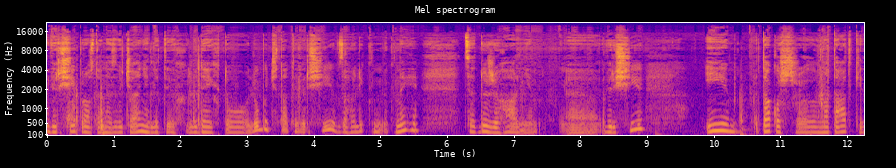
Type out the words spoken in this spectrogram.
вірші просто незвичайні для тих людей, хто любить читати вірші, взагалі книги. Це дуже гарні е, вірші. І також е, нотатки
